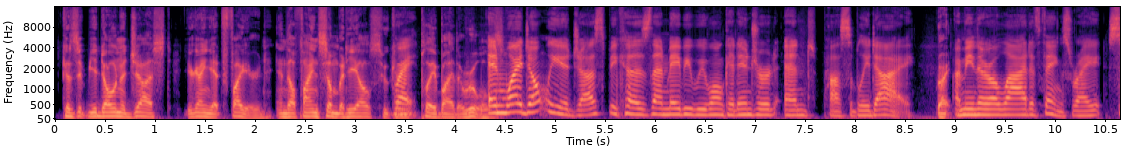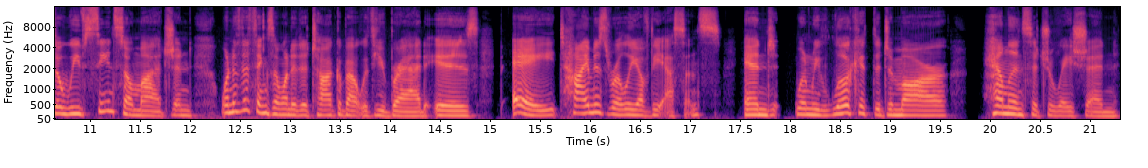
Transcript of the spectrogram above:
because if you don't adjust, you're going to get fired and they'll find somebody else who can right. play by the rules. And why don't we adjust? Because then maybe we won't get injured and possibly die. Right. I mean, there are a lot of things, right? So we've seen so much. And one of the things I wanted to talk about with you, Brad, is A, time is really of the essence. And when we look at the Damar Hamlin situation,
